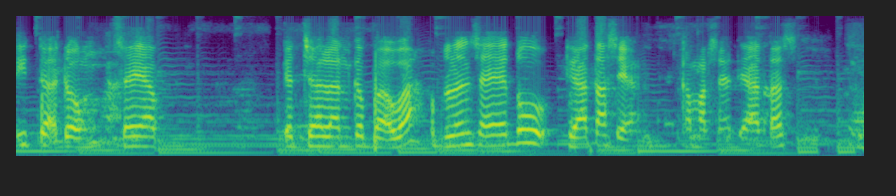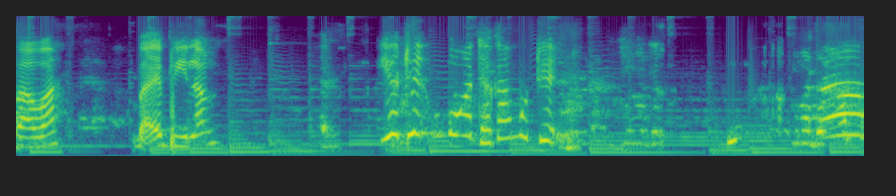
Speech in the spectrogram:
Tidak dong saya ke jalan ke bawah. Kebetulan saya itu di atas ya kamar saya di atas bawah. Mbak E bilang iya dek untung ada kamu dek. Ah,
